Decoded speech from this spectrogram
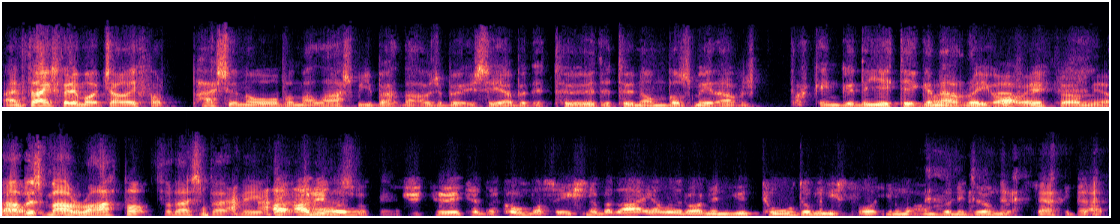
And thanks very much, Ally, for pissing all over my last wee bit that I was about to say about the two the two numbers, mate. That was fucking good of you taking that right that off me. That was my wrap up for this bit, mate. I, I really okay. you two had a conversation about that earlier on, and you told him, and he thought, you know what I'm going to do. I'm going to that.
